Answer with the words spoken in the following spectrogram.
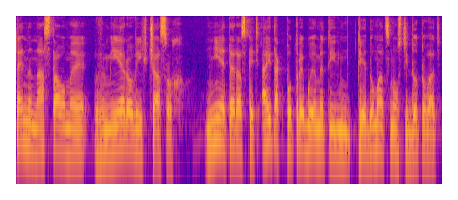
ten nastavme v mierových časoch nie teraz, keď aj tak potrebujeme tým, tie domácnosti dotovať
